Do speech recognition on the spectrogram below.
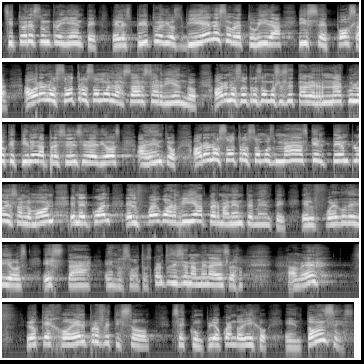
Si tú eres un creyente, el Espíritu de Dios viene sobre tu vida y se posa. Ahora nosotros somos la zarza ardiendo. Ahora nosotros somos ese tabernáculo que tiene la presencia de Dios adentro. Ahora nosotros somos más que el templo de Salomón en el cual el fuego ardía permanentemente. El fuego de Dios está en nosotros. ¿Cuántos dicen amén a eso. Amén. Lo que Joel profetizó se cumplió cuando dijo, entonces,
